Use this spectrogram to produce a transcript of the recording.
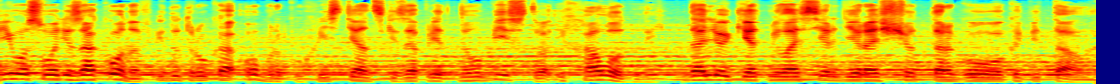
В его своде законов идут рука об руку христианский запрет на убийство и холодный, далекий от милосердия расчет торгового капитала.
